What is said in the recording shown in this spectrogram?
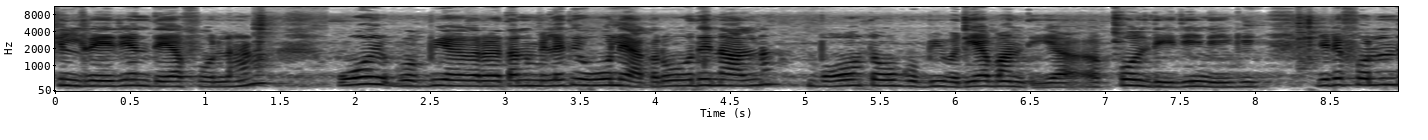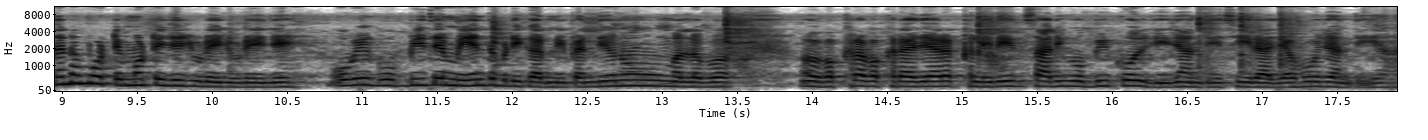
ਖਿਲਰੇ ਜਿਹੇ ਹੁੰਦੇ ਆ ਫੁੱਲ, ਹਨਾ? ਉਹ ਗੋਭੀ ਅਗਰ ਤੁਹਾਨੂੰ ਮਿਲੇ ਤਾਂ ਉਹ ਲਿਆ ਕਰੋ, ਉਹਦੇ ਨਾਲ ਨਾ ਬਹੁਤ ਉਹ ਗੋਭੀ ਵਧੀਆ ਬਣਦੀ ਆ, ਘੁਲਦੀ ਜੀ ਨਹੀਂ ਗੀ। ਜਿਹੜੇ ਫੁੱਲ ਹੁੰਦੇ ਨਾ ਮੋٹے ਮੋٹے ਜੇ ਜੁੜੇ ਜੁੜੇ ਜੇ ਉਹ ਵੀ ਗੋਭੀ ਤੇ ਮਿਹਨਤ ਬੜੀ ਕਰਨੀ ਪੈਂਦੀ, ਉਹਨੂੰ ਮਤਲਬ ਵੱਖਰਾ ਵੱਖਰਾ ਜਿਹਾ ਰੱਖ ਲਈ ਦੀ ਸਾਰੀ ਗੋਭੀ ਘੁਲ ਜੀ ਜਾਂਦੀ, ਸੀਰਾ ਜਿਹਾ ਹੋ ਜਾਂਦੀ ਆ।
